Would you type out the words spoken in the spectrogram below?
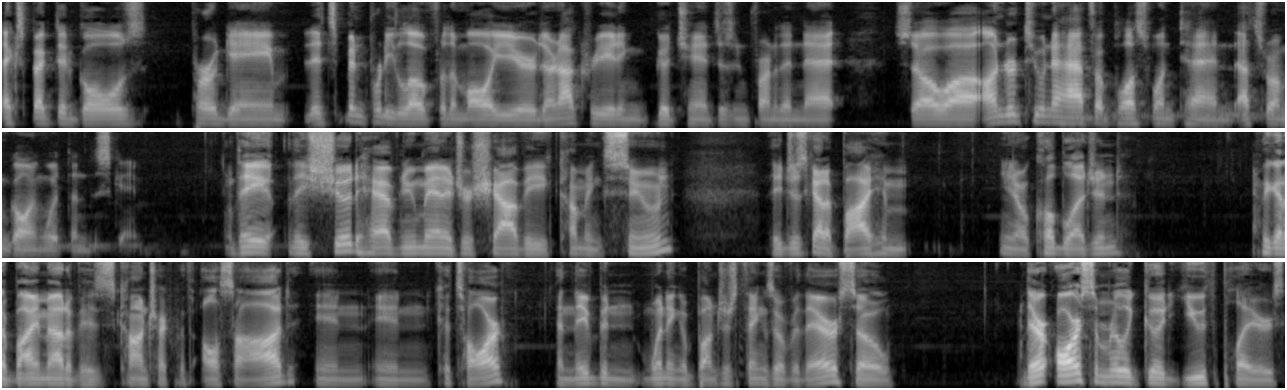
expected goals per game. It's been pretty low for them all year. They're not creating good chances in front of the net. So uh, under two and a half at plus one ten. That's where I'm going with in this game. they they should have new manager Xavi coming soon. They just got to buy him, you know, club legend. They got to buy him out of his contract with Al Sadd in in Qatar, and they've been winning a bunch of things over there. So there are some really good youth players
